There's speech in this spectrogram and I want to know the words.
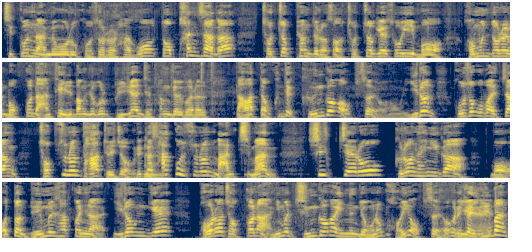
직권남용으로 고소를 하고 또 판사가 저쪽 편 들어서 저쪽에 소위 뭐 검은 돈을 먹고 나한테 일방적으로 불리한 재판 결과를 나왔다고. 근데 근거가 없어요. 이런 고소고발장 접수는 다 되죠. 그러니까 음. 사건 수는 많지만 실제로 그런 행위가 뭐 어떤 뇌물 사건이나 이런 게 벌어졌거나 아니면 증거가 있는 경우는 거의 없어요. 그러니까 예. 일반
